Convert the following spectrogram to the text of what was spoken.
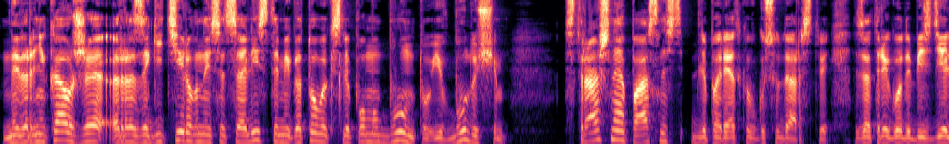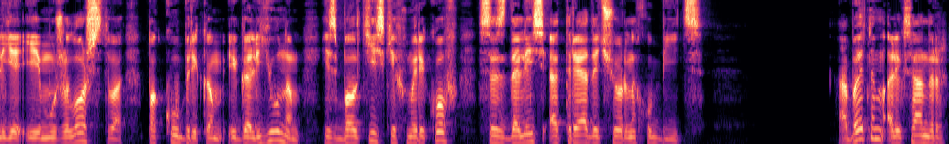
наверняка уже разагитированный социалистами, готовый к слепому бунту, и в будущем страшная опасность для порядка в государстве. За три года безделья и мужеложства по кубрикам и гальюнам из балтийских моряков создались отряды черных убийц. Об этом Александр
